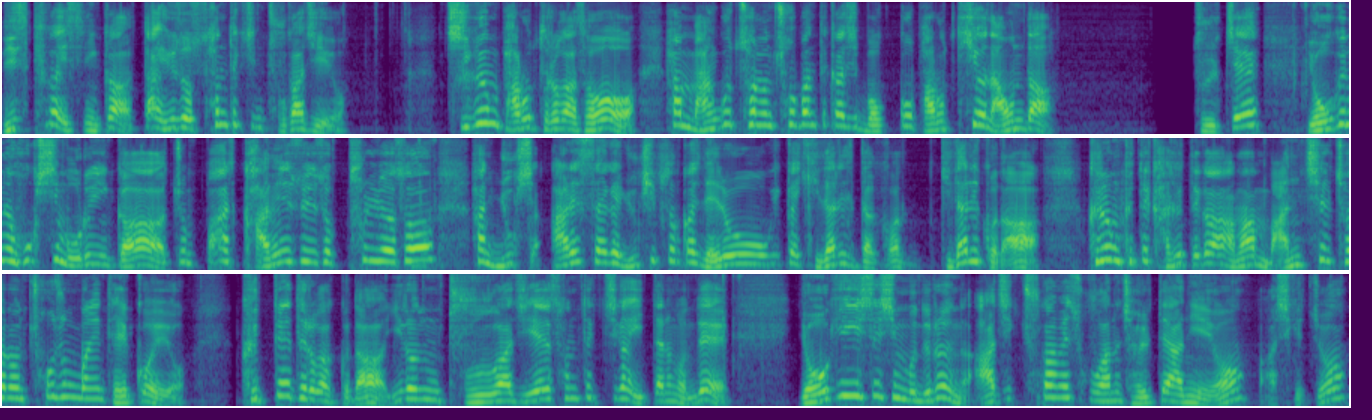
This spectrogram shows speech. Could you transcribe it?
리스크가 있으니까 딱 여기서 선택지는 두 가지예요. 지금 바로 들어가서 한 19,000원 초반대까지 먹고 바로 튀어나온다. 둘째, 여기는 혹시 모르니까 좀 빠, 감해수에서 풀려서 한 60, RSI가 60선까지 내려오기까지 기다릴, 다, 기다릴 거다. 그럼 그때 가격대가 아마 17,000원 초중반이 될 거예요. 그때 들어갈 거다. 이런 두 가지의 선택지가 있다는 건데, 여기 있으신 분들은 아직 추가 매수 구간은 절대 아니에요. 아시겠죠?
